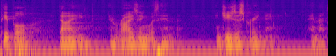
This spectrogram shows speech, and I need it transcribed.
People dying and rising with him. In Jesus' great name, amen.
